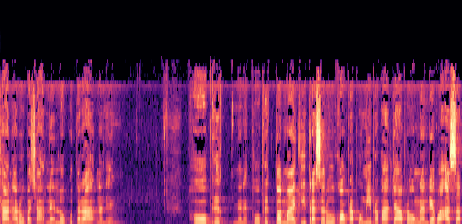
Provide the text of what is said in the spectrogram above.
ฌานอรูปฌานและโลกุตระนั่นเอง โพพฤกเนี่ยนะโพพฤกต้นไม้ที่ตรัสรู้ของพระผู้มีพระภาคเจ้า พระองค์นั้นเรียกว่าอัสัท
